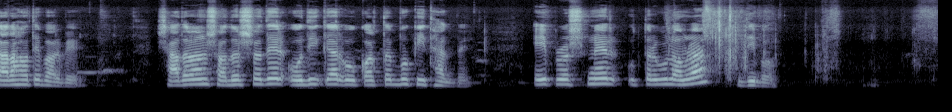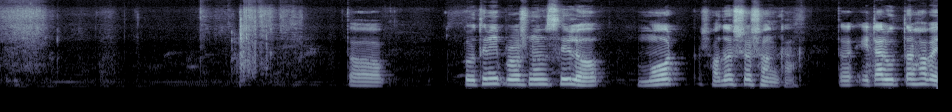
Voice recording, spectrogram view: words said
কারা হতে পারবে। সাধারণ সদস্যদের অধিকার ও কর্তব্য কি থাকবে? এই প্রশ্নের উত্তরগুলো আমরা দিব। তো, প্রথমেই প্রশ্ন ছিল মোট সদস্য সংখ্যা। তো, এটার উত্তর হবে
